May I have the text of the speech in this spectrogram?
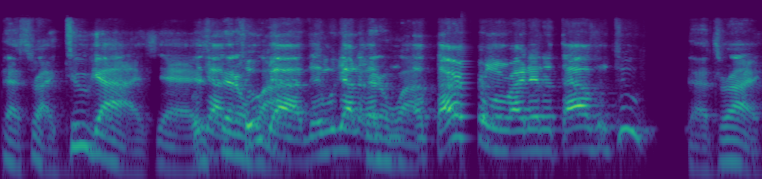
That's right. Two guys. Yeah, We it's got been a two while. guys. Then we got Been a a, a third one right at a thousand too. That's right.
